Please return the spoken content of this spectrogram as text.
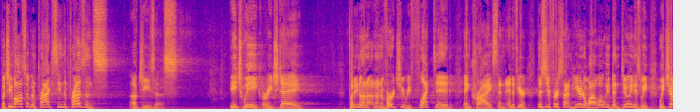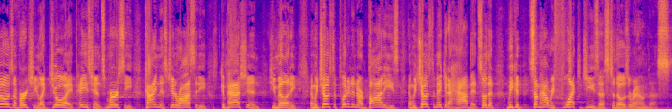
But you've also been practicing the presence of Jesus each week or each day, putting on a, on a virtue reflected in Christ. And, and if you're, this is your first time here in a while, what we've been doing is we, we chose a virtue like joy, patience, mercy, kindness, generosity, compassion, humility. And we chose to put it in our bodies and we chose to make it a habit so that we could somehow reflect Jesus to those around us.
